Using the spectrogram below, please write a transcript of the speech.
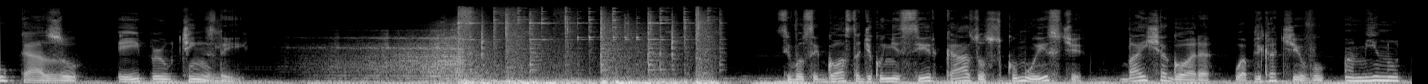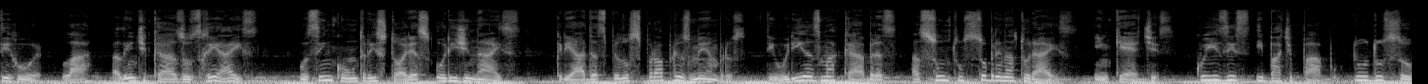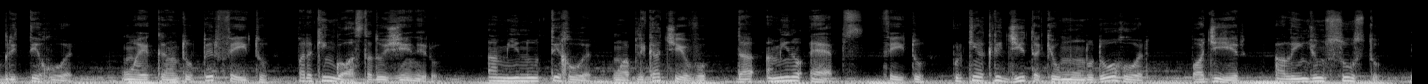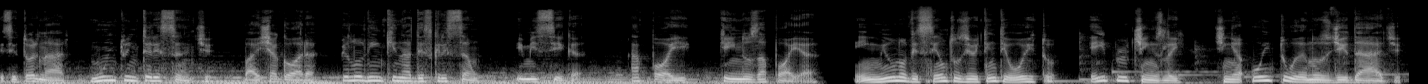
O caso April Tinsley. Se você gosta de conhecer casos como este, baixe agora o aplicativo Amino Terror. Lá, além de casos reais, você encontra histórias originais, criadas pelos próprios membros, teorias macabras, assuntos sobrenaturais, enquetes, quizzes e bate-papo, tudo sobre terror. Um recanto perfeito para quem gosta do gênero. Amino Terror, um aplicativo da Amino Apps, feito por quem acredita que o mundo do horror pode ir além de um susto e se tornar muito interessante. Baixe agora pelo link na descrição e me siga. Apoie quem nos apoia. Em 1988, April Tinsley tinha 8 anos de idade.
